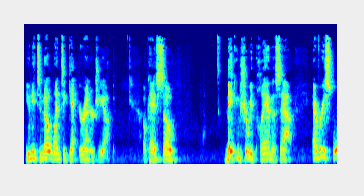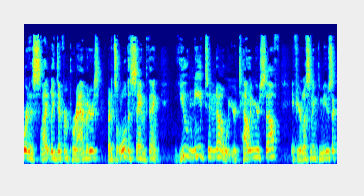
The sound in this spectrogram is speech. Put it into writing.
You need to know when to get your energy up. Okay? So making sure we plan this out. Every sport has slightly different parameters, but it's all the same thing. You need to know what you're telling yourself if you're listening to music.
